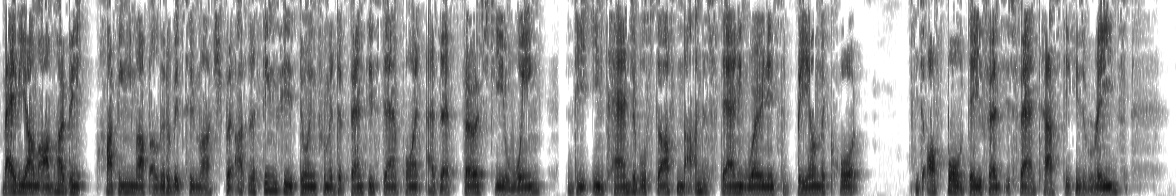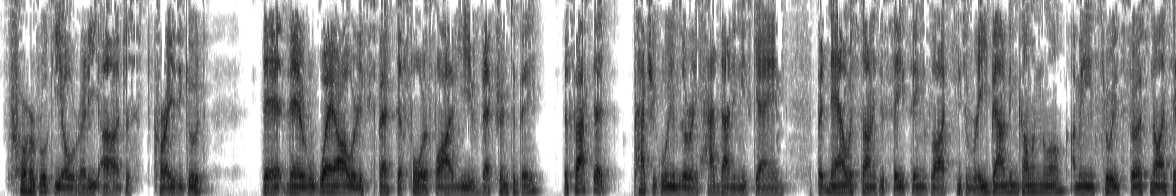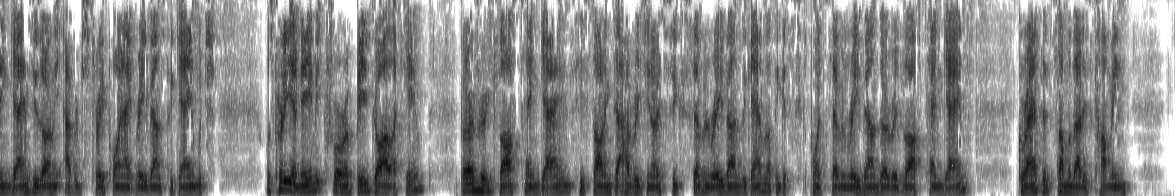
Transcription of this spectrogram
Maybe I'm, I'm hoping, hyping him up a little bit too much, but uh, the things he's doing from a defensive standpoint as a first year wing, the intangible stuff not understanding where he needs to be on the court, his off-ball defense is fantastic. His reads for a rookie already are just crazy good. They're, they're where I would expect a four to five year veteran to be. The fact that Patrick Williams already had that in his game, but now we're starting to see things like his rebounding coming along. I mean, through his first 19 games, he's only averaged 3.8 rebounds per game, which was pretty anemic for a big guy like him. But over his last 10 games, he's starting to average, you know, 6, 7 rebounds a game. I think it's 6.7 rebounds over his last 10 games. Granted, some of that is coming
